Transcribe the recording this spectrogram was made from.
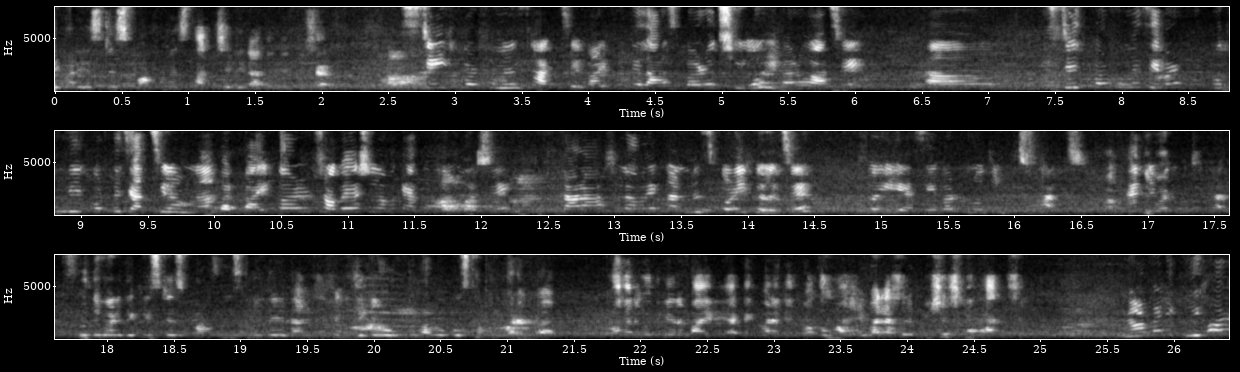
এবারে স্টেজ পারফরমেন্স থাকছে কিনা তুমি স্যার স্টেজ পারফরমেন্স থাকছে। বাইফাতে লাস্টবারও ছিল এবারও আছে। স্টেজ পারফরমেন্স এবার প্রথম দিয়ে করতে চাচ্ছিলাম না বাট বাইফার সবাই আসলে আমাকে এত ভালোবাসে তারা আসলে আমাকে কনভিন্স করেই ফেলেছে। তো ইয়েস এবারও নতুন কিছু থাকছে And প্রতিবার নতুন কিছু থাকছে প্রতিবারে দেখি স্টেজ পারফরমেন্স নিজেকে অন্যভাবে উপস্থাপন করে। বা গতানুগতিকের বাইরে এক একবার এক এক রকম হয়। এবারে আসলে বিশেষ কি থাকছে? নর্মালি কি হয়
